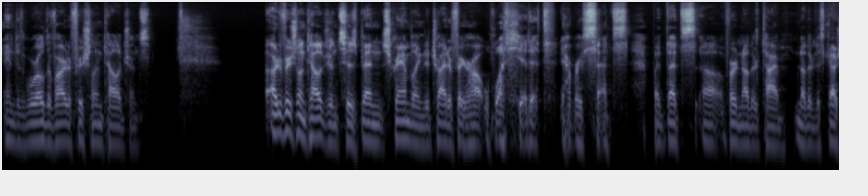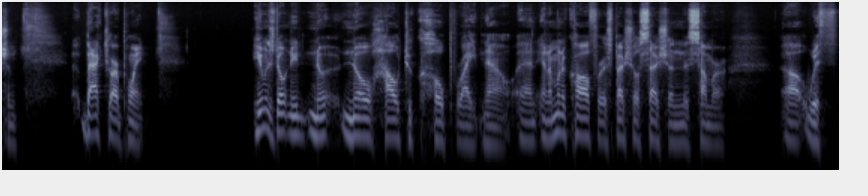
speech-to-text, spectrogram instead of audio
into the world of artificial intelligence. artificial intelligence has been scrambling to try to figure out what hit it ever since, but that's uh, for another time, another discussion. Back to our point humans don't need know, know how to cope right now, and and I'm going to call for a special session this summer uh, with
